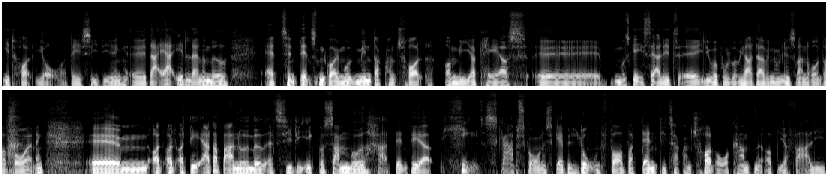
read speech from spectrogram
et hold i år, og det er City. Ikke? Øh, der er et eller andet med, at tendensen går imod mindre kontrol og mere kaos. Øh, måske særligt øh, i Liverpool, hvor vi har David Nunez rende rundt op foran. Ikke? Øhm, og, og, og det er der bare noget med, at City ikke på samme måde har den der helt skarpskårende skabelon for, hvordan de tager kontrol over kampene og bliver farlige.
